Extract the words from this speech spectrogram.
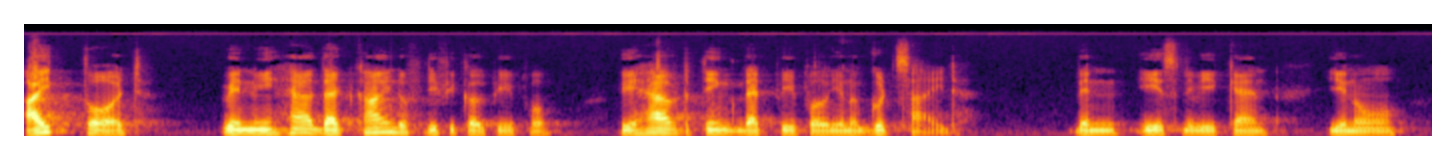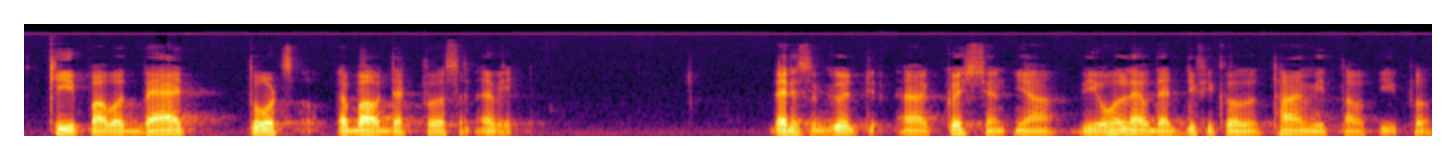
I thought when we have that kind of difficult people, we have to think that people, you know, good side then easily we can, you know, keep our bad thoughts about that person away. That is a good uh, question. Yeah, we all have that difficult time with our people.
